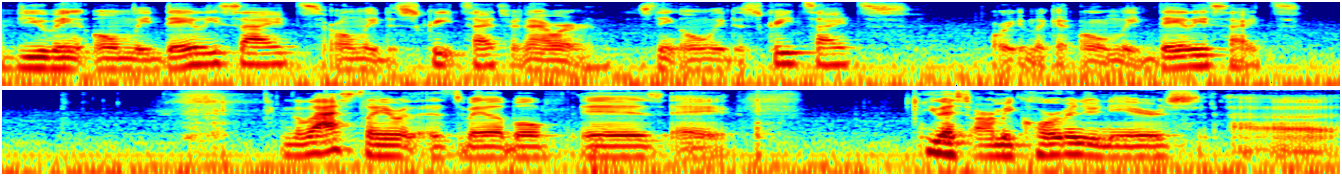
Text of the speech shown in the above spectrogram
viewing only daily sites or only discrete sites. Right now we're seeing only discrete sites, or you can look at only daily sites. And the last layer that's available is a U.S. Army Corps of Engineers uh,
